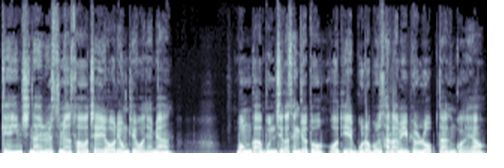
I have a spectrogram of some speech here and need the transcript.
게임 시나리오를 쓰면서 제일 어려운 게 뭐냐면 뭔가 문제가 생겨도 어디에 물어볼 사람이 별로 없다는 거예요.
